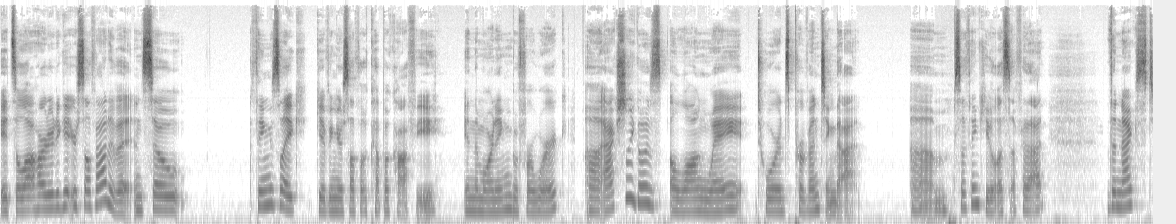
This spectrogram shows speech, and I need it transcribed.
it's a lot harder to get yourself out of it. And so, things like giving yourself a cup of coffee in the morning before work uh, actually goes a long way towards preventing that. Um, so, thank you, Alyssa, for that. The next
